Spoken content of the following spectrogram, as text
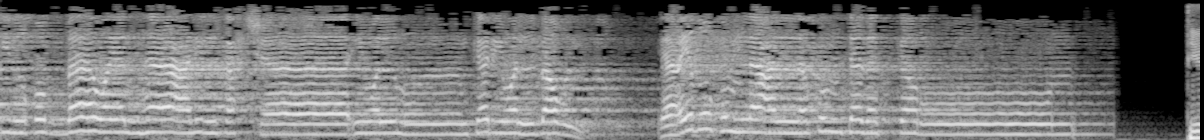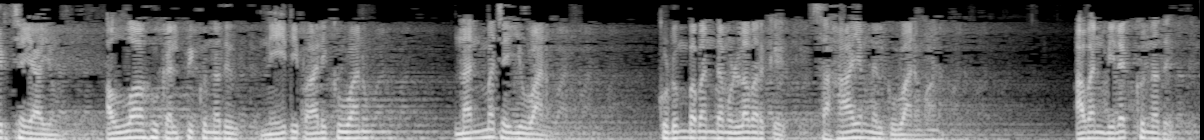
ذي القربى وينهى عن الفحشاء والمنكر والبغي يعظكم لعلكم تذكرون തീർച്ചയായും അള്ളാഹു കൽപ്പിക്കുന്നത് നീതി പാലിക്കുവാനും നന്മ ചെയ്യുവാനും കുടുംബബന്ധമുള്ളവർക്ക് സഹായം നൽകുവാനുമാണ് അവൻ വിലക്കുന്നത്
